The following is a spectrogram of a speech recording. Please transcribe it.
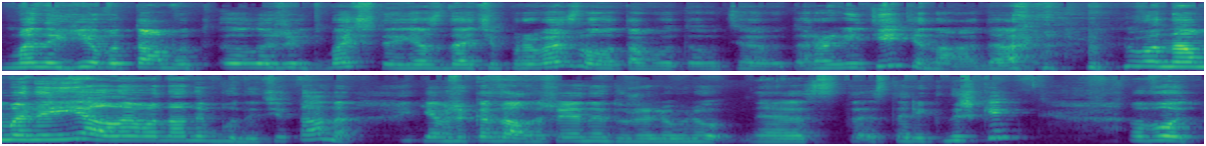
В мене є от там от е, лежить, бачите, я з дачі привезла отам от, оця от раритетіна, да. вона в мене є, але вона не буде читана. Я вже казала, що я не дуже люблю е, старі книжки. От.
